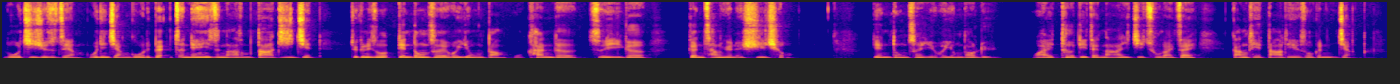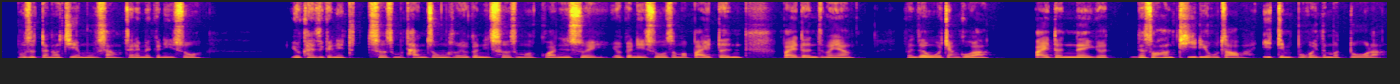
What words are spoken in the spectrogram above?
逻辑就是这样。我已经讲过，你不要整天一直拿什么大基建，就跟你说电动车也会用到。我看的是一个更长远的需求，电动车也会用到铝。我还特地再拿一集出来，在钢铁大跌的时候跟你讲，不是等到节目上在那边跟你说，又开始跟你扯什么碳中和，又跟你扯什么关税，又跟你说什么拜登，拜登怎么样？反正我讲过啦，拜登那个那时候好像提六兆吧，一定不会那么多啦。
